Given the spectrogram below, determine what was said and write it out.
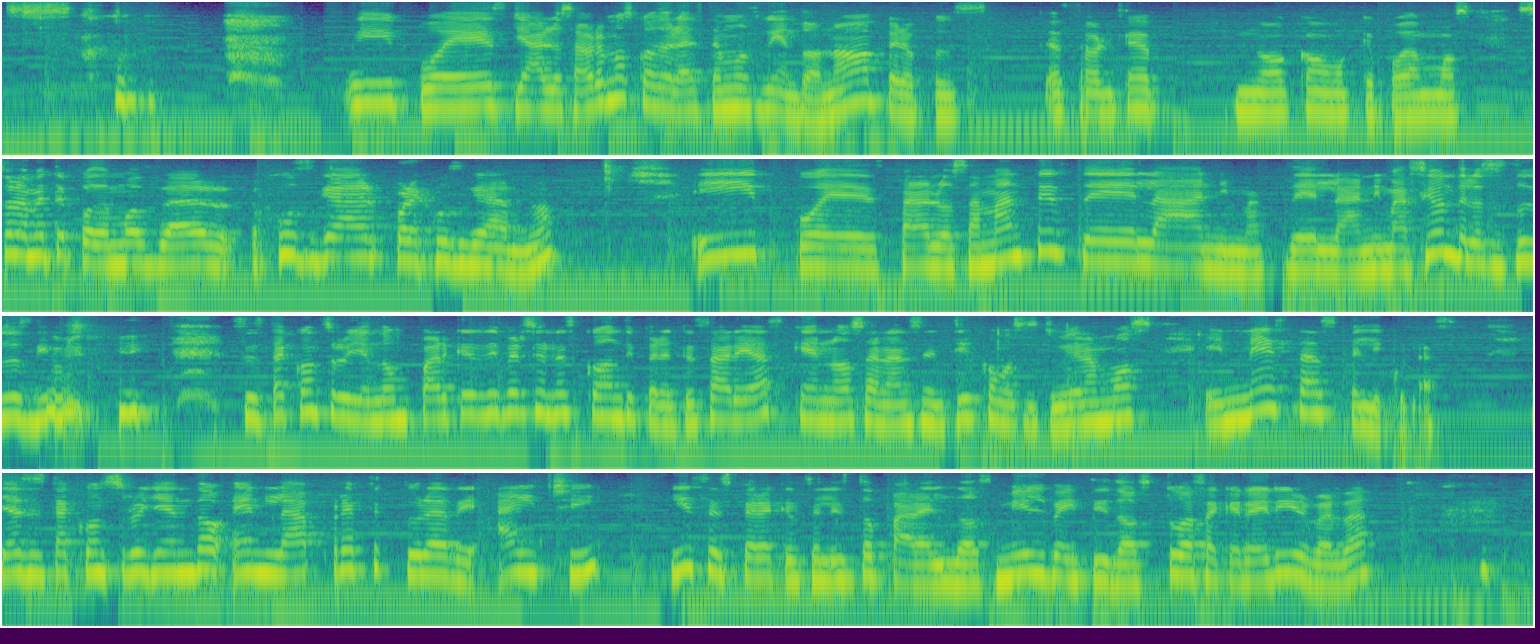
y pues ya lo sabremos cuando la estemos viendo, ¿no? Pero pues hasta ahorita no como que podemos, solamente podemos dar, juzgar, prejuzgar, ¿no? Y pues para los amantes de la anima, de la animación de los estudios Ghibli, se está construyendo un parque de diversiones con diferentes áreas que nos harán sentir como si estuviéramos en estas películas. Ya se está construyendo en la prefectura de Aichi y se espera que esté listo para el 2022. Tú vas a querer ir, ¿verdad?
